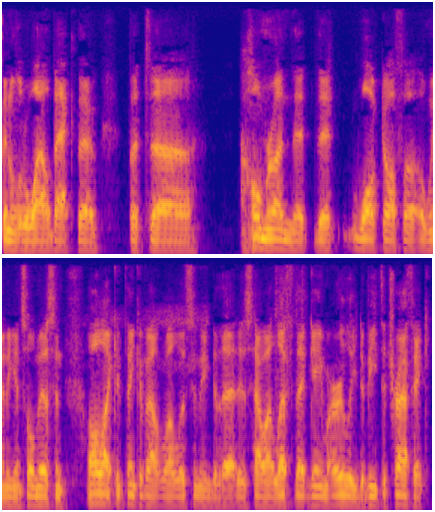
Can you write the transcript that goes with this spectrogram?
been a little while back though but uh, a home run that that walked off a, a, win against Ole Miss. And all I could think about while listening to that is how I left that game early to beat the traffic.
